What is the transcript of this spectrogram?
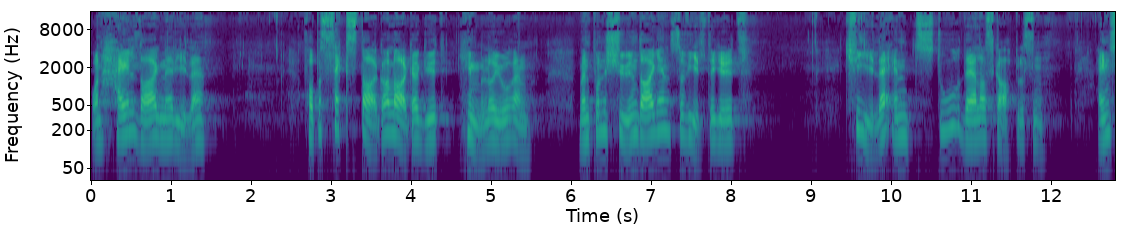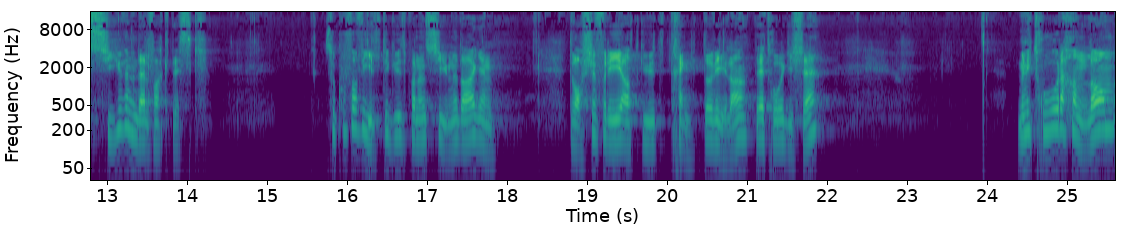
Og en hel dag med hvile. For på seks dager laga Gud himmel og jorden. Men på den sjuende dagen så hvilte Gud. Hvile er en stor del av skapelsen. En syvendedel, faktisk. Så hvorfor hvilte Gud på den syvende dagen? Det var ikke fordi at Gud trengte å hvile. Det tror jeg ikke. Men jeg tror det handler om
